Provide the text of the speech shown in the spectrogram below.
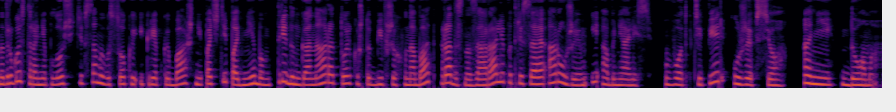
На другой стороне площади, в самой высокой и крепкой башне, почти под небом, три Данганара, только что бивших в набат, радостно заорали, потрясая оружием, и обнялись. Вот теперь уже все. Они дома.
